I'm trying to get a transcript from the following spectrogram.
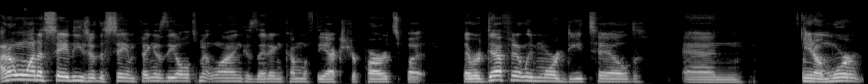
I don't want to say these are the same thing as the Ultimate line because they didn't come with the extra parts, but they were definitely more detailed and you know more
